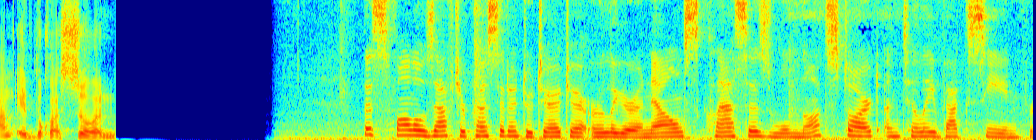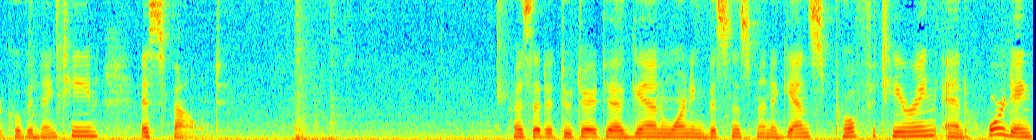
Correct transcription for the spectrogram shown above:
ang edukasyon. This follows after President Duterte earlier announced classes will not start until a vaccine for COVID-19 is found. President Duterte again warning businessmen against profiteering and hoarding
